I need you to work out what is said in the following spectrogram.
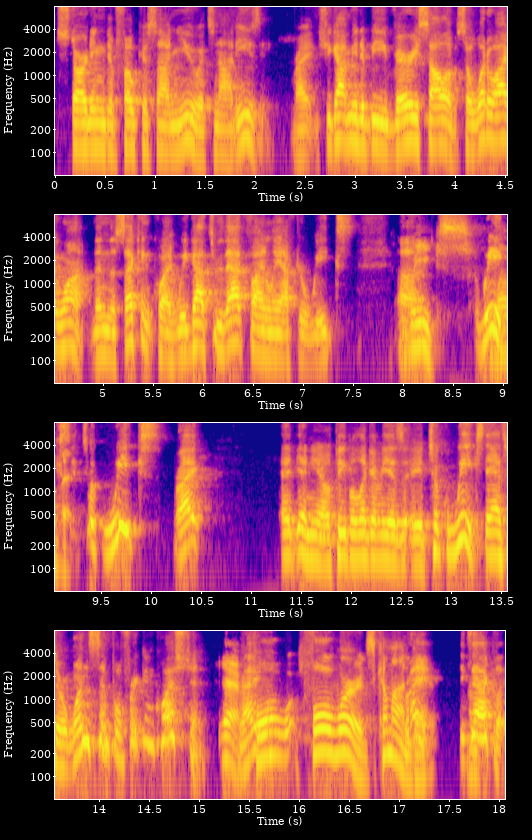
starting to focus on you, it's not easy, right? She got me to be very solid. So, what do I want? Then the second question, we got through that finally after weeks. Uh, weeks. Weeks. It. it took weeks, right? and, and, you know people look at me as it took weeks to answer one simple freaking question yeah right four, four words come on right. Dave. exactly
